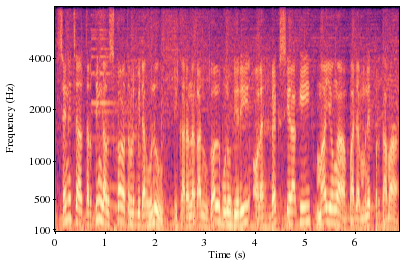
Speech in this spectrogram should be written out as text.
Senica tertinggal skor terlebih dahulu dikarenakan gol bunuh diri oleh bek Siraki Mayonga pada menit pertama.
